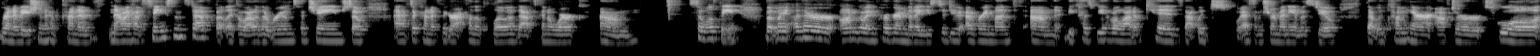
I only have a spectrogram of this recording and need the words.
renovation have kind of now I have sinks and stuff, but like a lot of the rooms have changed. So I have to kind of figure out how the flow of that's going to work. Um, so we'll see. But my other ongoing program that I used to do every month, um, because we have a lot of kids that would, as I'm sure many of us do, that would come here after school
